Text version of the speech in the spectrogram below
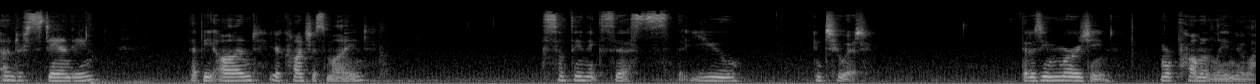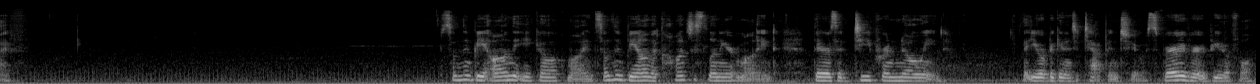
Understanding that beyond your conscious mind, something exists that you intuit, that is emerging more prominently in your life. Something beyond the egoic mind, something beyond the conscious linear mind. There is a deeper knowing that you are beginning to tap into. It's very, very beautiful.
